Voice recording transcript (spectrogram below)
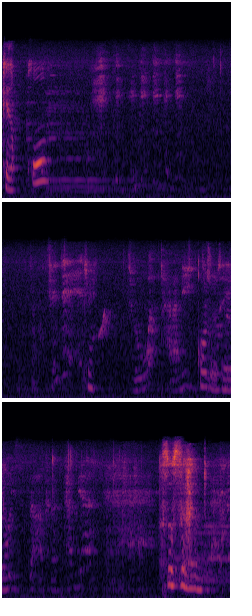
이렇게 넣고 이렇게 꺼주세요. 소스가 좀 좋다.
